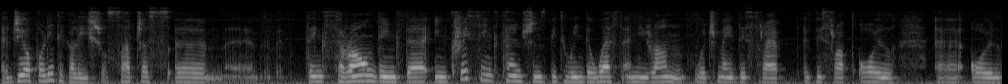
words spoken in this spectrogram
uh, geopolitical issues, such as um, uh, things surrounding the increasing tensions between the West and Iran, which may disrupt, disrupt oil, oil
